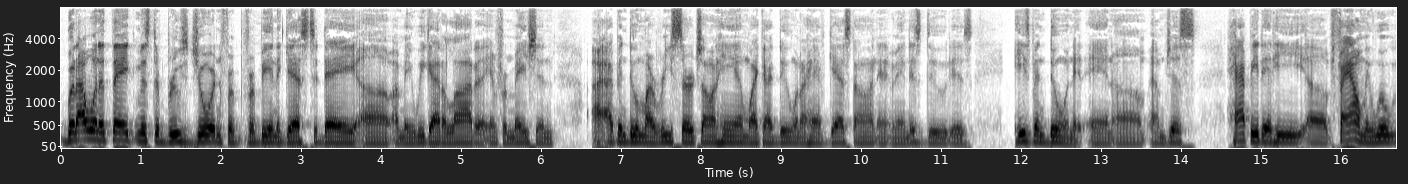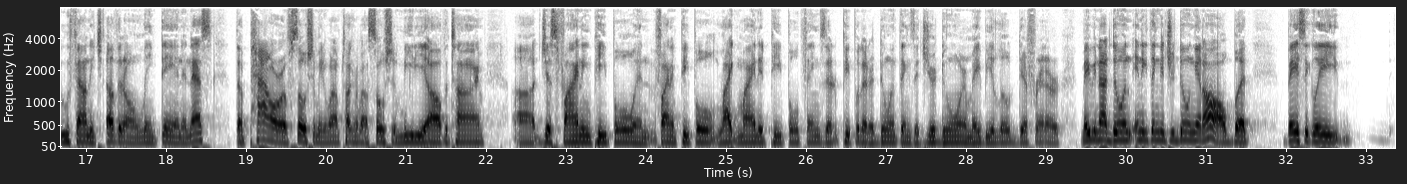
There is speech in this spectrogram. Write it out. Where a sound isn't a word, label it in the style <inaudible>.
but I want to thank Mr. Bruce Jordan for, for being a guest today. Uh, I mean, we got a lot of information. I, have been doing my research on him like I do when I have guests on. And man, this dude is, he's been doing it. And, um, I'm just, happy that he uh, found me. We, we, found each other on LinkedIn, and that's the power of social media. When I'm talking about social media all the time, uh, just finding people and finding people, like-minded people, things that are people that are doing things that you're doing, or maybe a little different, or maybe not doing anything that you're doing at all. But basically,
